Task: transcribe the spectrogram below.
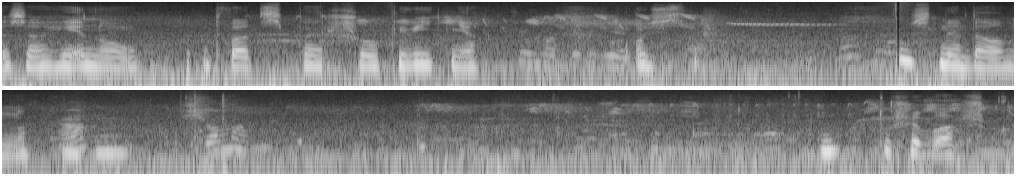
загинув 21 квітня. Ось, ось недавно. Ну, Дуже важко.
